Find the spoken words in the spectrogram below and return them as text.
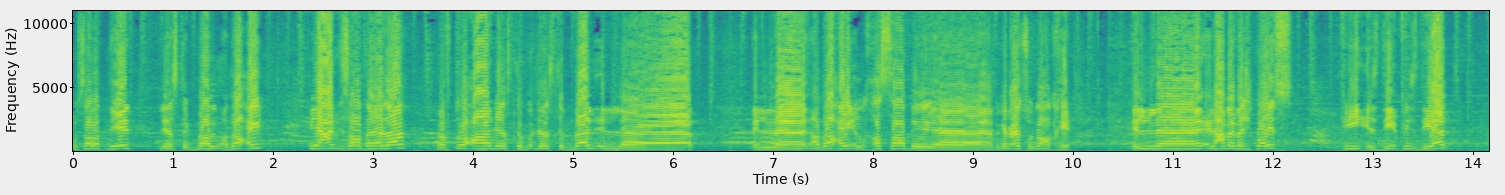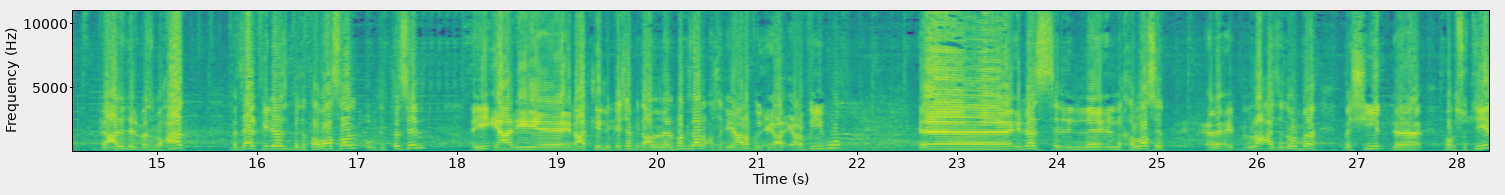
وصاله اثنين لاستقبال الأضاحي. في عندي صاله ثلاثة مفتوحة لاستق- لاستقبال ال- ال- الأضاحي الخاصة ب- بجمعية صندوق الخير. ال- العمل ماشي كويس. في ازدي- في ازدياد في عدد المذبوحات ما زال في ناس بتتواصل وبتتصل. يعني آه، ابعت لي اللوكيشن بتاع المجزر عشان يعرفوا يعرفوا يجوا. آه، الناس اللي خلصت أنا بلاحظ إن هم ماشيين آه، مبسوطين.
